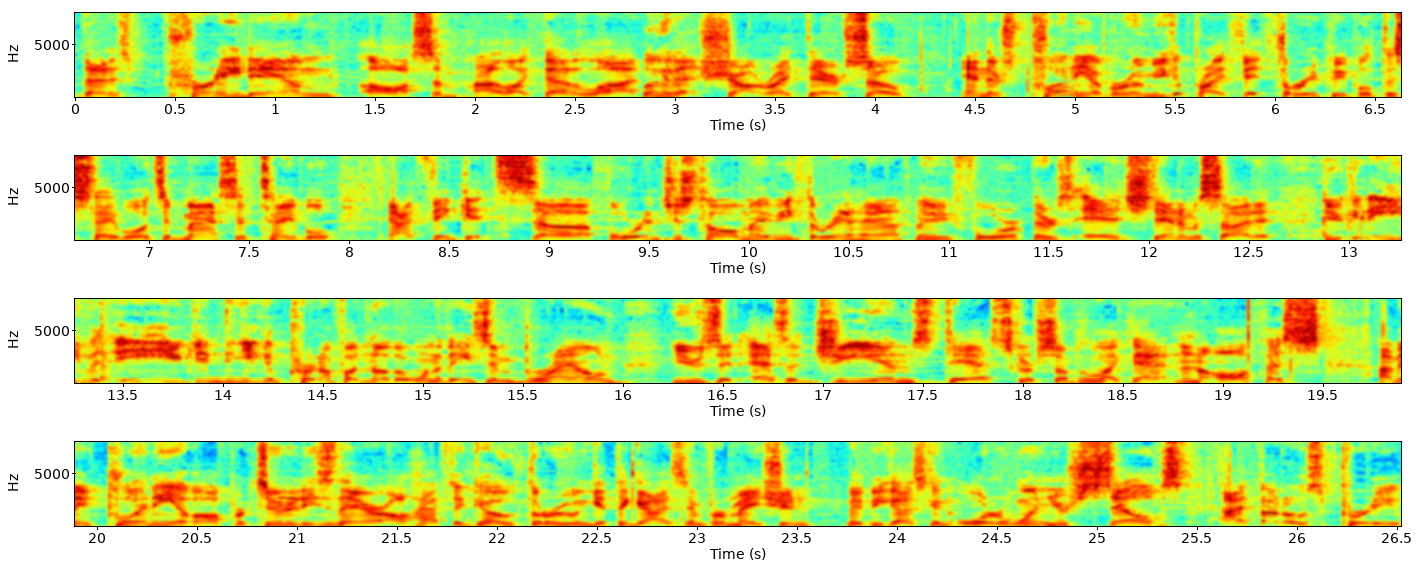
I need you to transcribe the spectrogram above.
that is pretty damn awesome. I like that a lot. Look at that shot right there. So, and there's plenty of room. You could probably fit three people at this table. It's a massive table. I think it's uh, four inches tall, maybe three and a half, maybe four. There's Edge standing beside it. You could even you could you could print off another one of these in brown, use it as a GM's desk or something like that in an office. I mean, plenty of opportunities there. I'll have to go through and get the guy's information. Maybe you guys can order one yourselves. I thought it was a pretty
